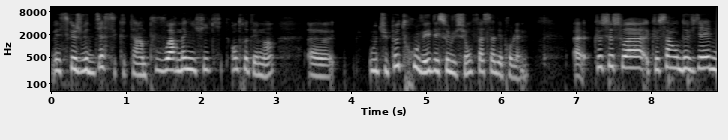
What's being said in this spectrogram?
mais ce que je veux te dire, c'est que tu as un pouvoir magnifique entre tes mains où tu peux trouver des solutions face à des problèmes. Euh, que ce soit, que ça en devienne,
